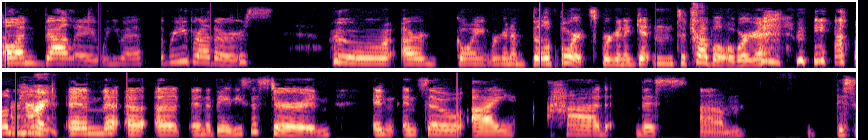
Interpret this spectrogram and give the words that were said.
on ballet when you have three brothers who are going we're going to build forts we're going to get into trouble we're going to be out right. and a, a, and a baby sister and and and so i had this um this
